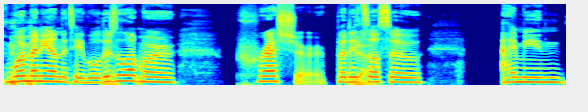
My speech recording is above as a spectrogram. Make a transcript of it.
more money on the table. There's a lot more pressure, but it's Yeah. also, I mean,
